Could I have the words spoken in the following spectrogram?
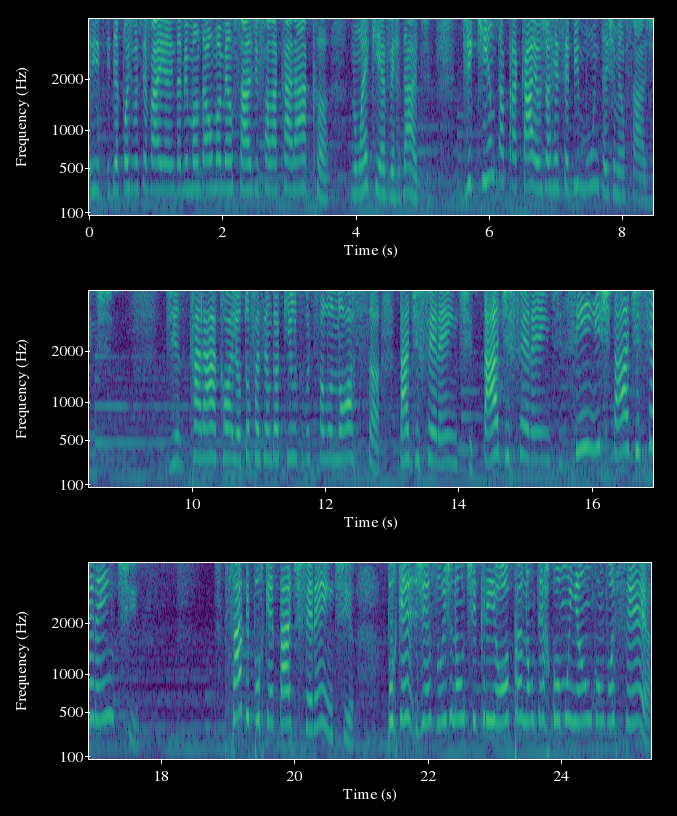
e depois você vai ainda me mandar uma mensagem e falar: "Caraca, não é que é verdade?" De quinta para cá eu já recebi muitas mensagens. De, caraca, olha, eu estou fazendo aquilo que você falou, nossa, tá diferente, tá diferente. Sim, está diferente. Sabe por que tá diferente? Porque Jesus não te criou para não ter comunhão com você.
